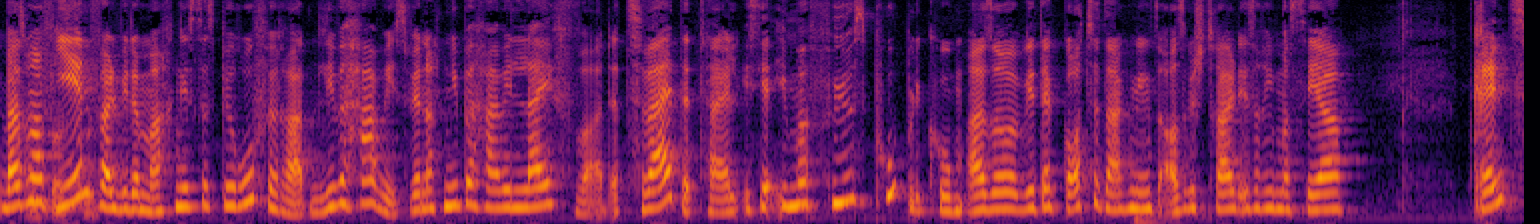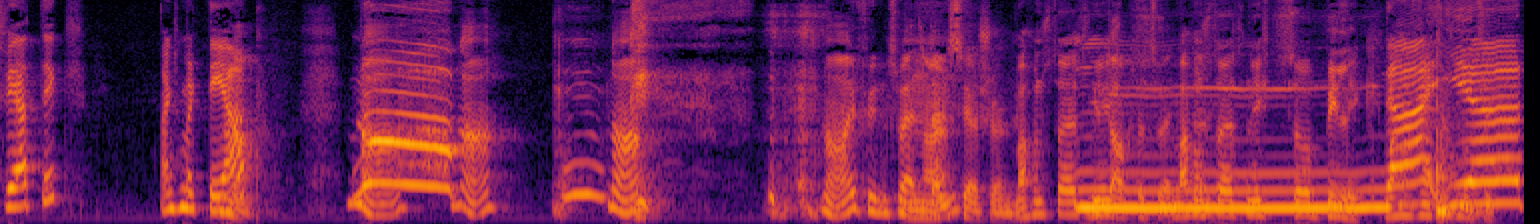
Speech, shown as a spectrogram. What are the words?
Was wir auf jeden war's. Fall wieder machen, ist das Berufe raten. Liebe Havis, wer noch nie bei Havi live war, der zweite Teil ist ja immer fürs Publikum. Also wird ja Gott sei Dank nirgends ausgestrahlt, ist auch immer sehr grenzwertig, manchmal derb. Na, na. Na, ich finde den zweiten Teil Nein. sehr schön. Mach uns da jetzt nicht, mach uns da jetzt nicht so billig. Na, ihr.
